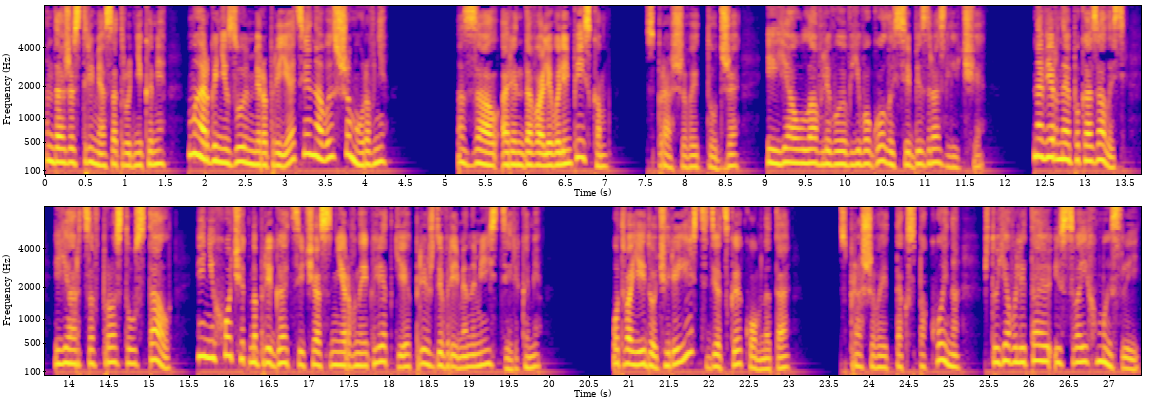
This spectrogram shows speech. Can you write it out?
Даже с тремя сотрудниками мы организуем мероприятие на высшем уровне». «Зал арендовали в Олимпийском?» — спрашивает тут же, и я улавливаю в его голосе безразличие. Наверное, показалось, Ярцев просто устал — и не хочет напрягать сейчас нервные клетки преждевременными истериками. «У твоей дочери есть детская комната?» спрашивает так спокойно, что я вылетаю из своих мыслей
